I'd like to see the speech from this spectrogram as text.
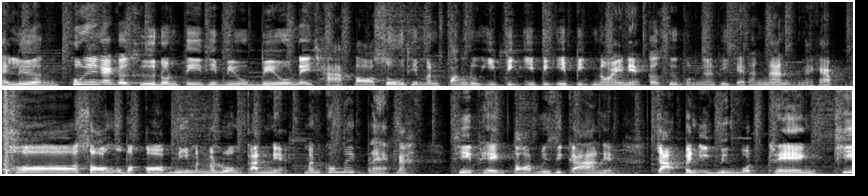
าย ๆ เรื่อง พูดง่ายๆก็คือดนตรีที่บิ้วบิ้วในฉากต่อสู้ที่มันฟังดู epic epic epic หน่อยเนี่ยก็คือผลงานพี่แกทั้งนั้นนะครับ พอ 2 องค์ประกอบนี้มันมารวมกันเนี่ยมันก็ไม่แปลกนะที่เพลงตอ s มิวสิก้าเนี่ยจะเป็นอีกหนึ่งบทเพลงที่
